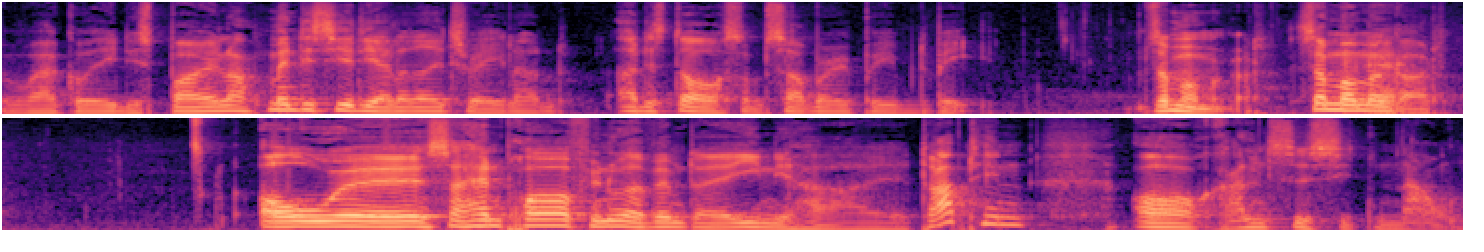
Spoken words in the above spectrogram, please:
var gået ind i spoiler, men det siger de allerede i traileren, og det står som summary på IMDb. Så må man godt. Så må man ja. godt. Og øh, så han prøver at finde ud af, hvem der egentlig har øh, dræbt hende, og rense sit navn.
